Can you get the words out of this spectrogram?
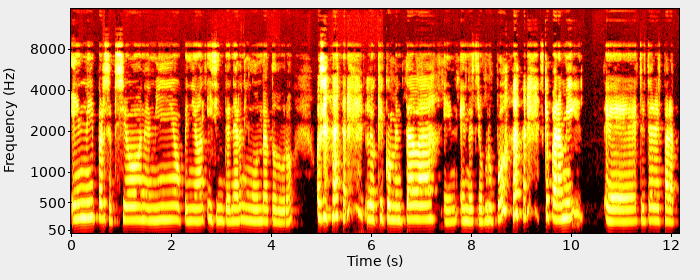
en mi percepción, en mi opinión y sin tener ningún dato duro, o sea, lo que comentaba en, en nuestro grupo es que para mí eh, Twitter es para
